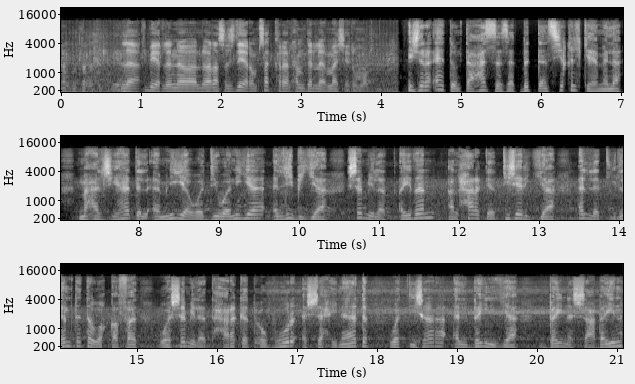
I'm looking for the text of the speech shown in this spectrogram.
رغم الضغط الكبير. لا كبير لأن راس جدير مسكرة الحمد لله ماشية الأمور. إجراءات تعززت بالتنسيق الكامل مع الجهات الأمنية والديوانية الليبية شملت أيضا الحركة التجارية التي لم تتوقف وشملت حركة عبور الشاحنات والتجارة البينية بين الشعبين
